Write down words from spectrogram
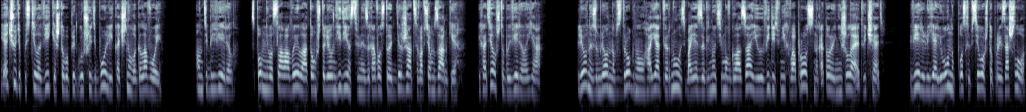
Я чуть опустила веки, чтобы приглушить боль, и качнула головой. «Он тебе верил». Вспомнила слова Вейла о том, что Леон единственный, за кого стоит держаться во всем замке, и хотел, чтобы верила я. Леон изумленно вздрогнул, а я отвернулась, боясь заглянуть ему в глаза и увидеть в них вопрос, на который не желаю отвечать. Верю ли я Леону после всего, что произошло?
